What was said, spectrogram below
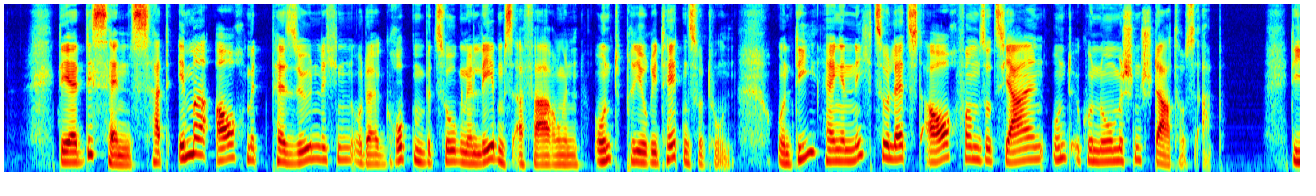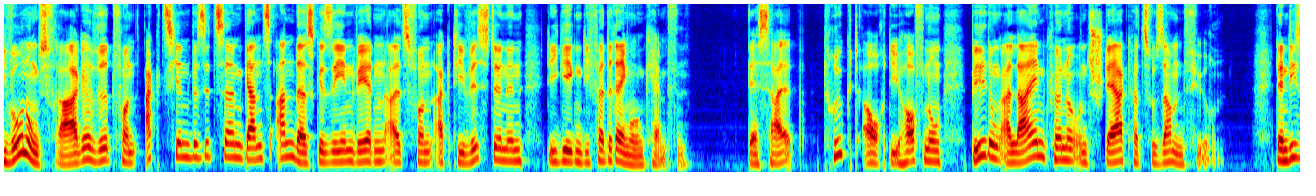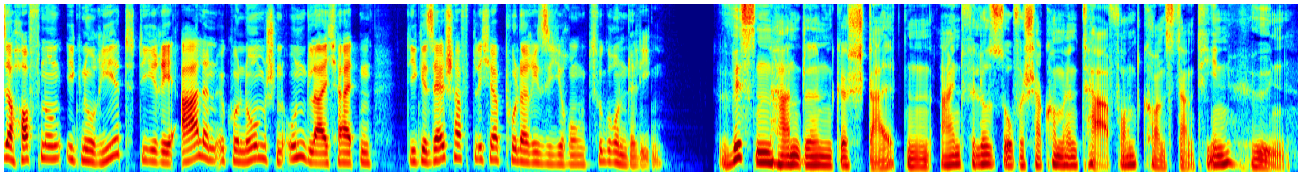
Der Dissens hat immer auch mit persönlichen oder gruppenbezogenen Lebenserfahrungen und Prioritäten zu tun, und die hängen nicht zuletzt auch vom sozialen und ökonomischen Status ab. Die Wohnungsfrage wird von Aktienbesitzern ganz anders gesehen werden als von Aktivistinnen, die gegen die Verdrängung kämpfen. Deshalb trügt auch die Hoffnung, Bildung allein könne uns stärker zusammenführen. Denn diese Hoffnung ignoriert die realen ökonomischen Ungleichheiten, die gesellschaftlicher Polarisierung zugrunde liegen. Wissen, Handeln, Gestalten, ein philosophischer Kommentar von Konstantin Hühn.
